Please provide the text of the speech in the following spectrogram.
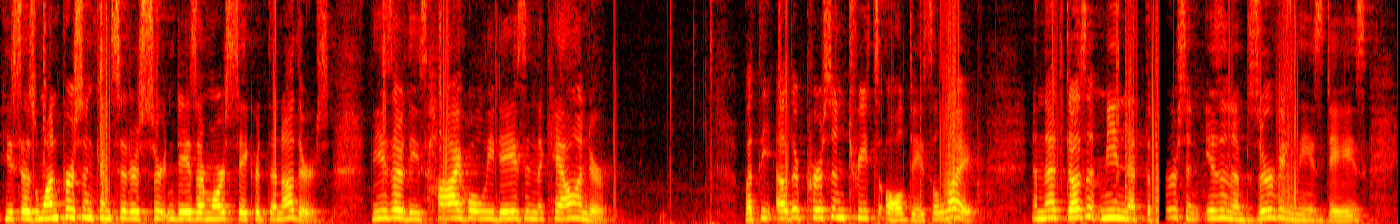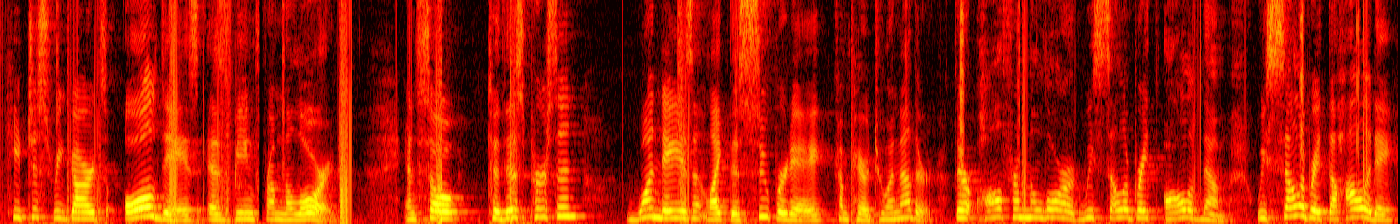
He says one person considers certain days are more sacred than others. These are these high holy days in the calendar. But the other person treats all days alike. And that doesn't mean that the person isn't observing these days. He just regards all days as being from the Lord. And so to this person, one day isn't like this super day compared to another. They're all from the Lord. We celebrate all of them. We celebrate the holiday,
